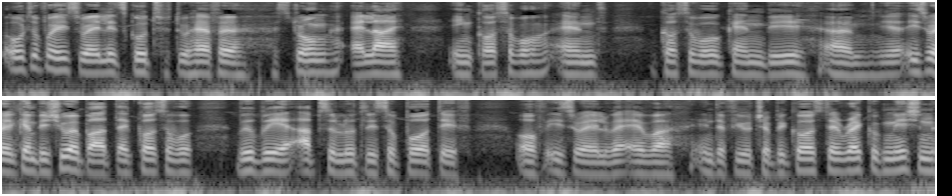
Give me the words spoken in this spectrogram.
also for Israel, it's good to have a strong ally in Kosovo and Kosovo can be, um, yeah, Israel can be sure about that Kosovo will be absolutely supportive of Israel wherever in the future because the recognition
